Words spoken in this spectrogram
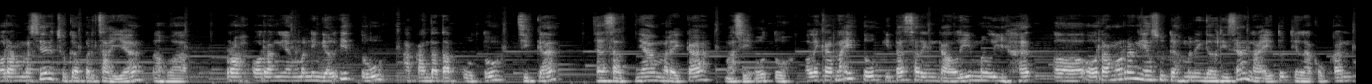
orang Mesir juga percaya bahwa roh orang yang meninggal itu akan tetap utuh jika jasadnya mereka masih utuh. Oleh karena itu, kita sering kali melihat orang-orang uh, yang sudah meninggal di sana itu dilakukan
